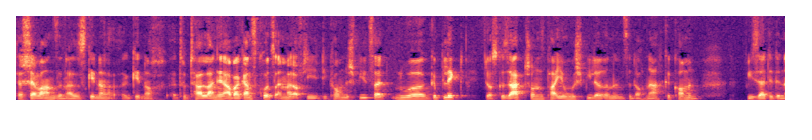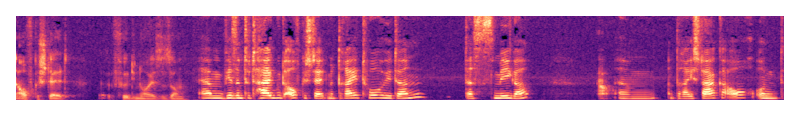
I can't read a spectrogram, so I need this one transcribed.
Das ist ja Wahnsinn. Also es geht noch, geht noch total lange, aber ganz kurz einmal auf die, die kommende Spielzeit nur geblickt. Du hast gesagt schon, ein paar junge Spielerinnen sind auch nachgekommen. Wie seid ihr denn aufgestellt für die neue Saison? Ähm, wir sind total gut aufgestellt mit drei Torhütern, das ist mega. Ja. Ähm, drei starke auch. Und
